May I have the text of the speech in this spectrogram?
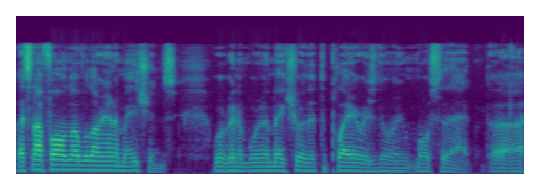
Let's not fall in love with our animations. We're gonna we're gonna make sure that the player is doing most of that. Uh,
